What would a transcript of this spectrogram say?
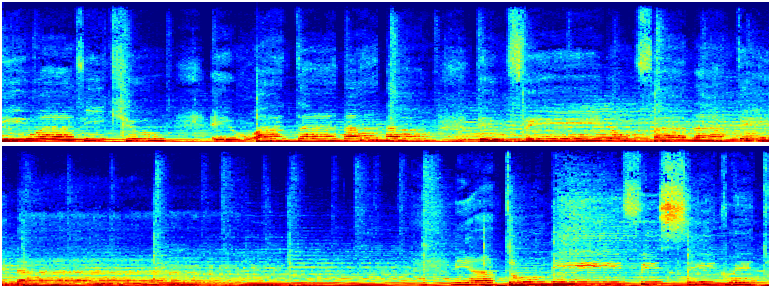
q 晚那飞发那难你 t 你飞 sqt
